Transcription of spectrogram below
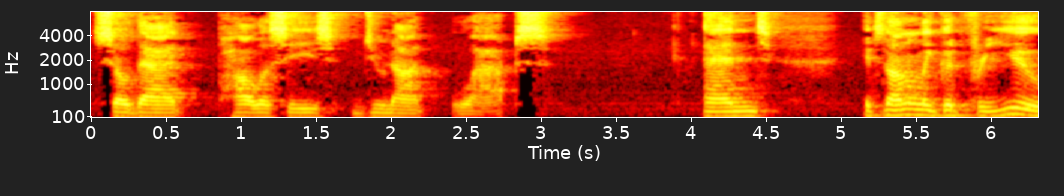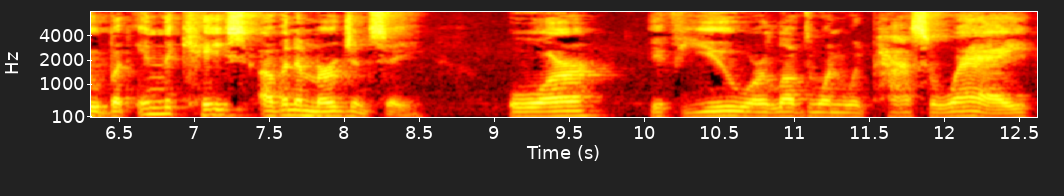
so that policies do not lapse. And it's not only good for you, but in the case of an emergency, or if you or loved one would pass away,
